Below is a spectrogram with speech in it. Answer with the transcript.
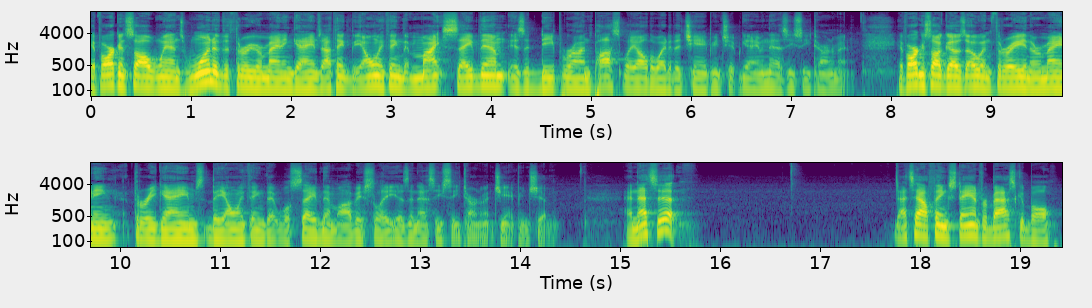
If Arkansas wins one of the three remaining games, I think the only thing that might save them is a deep run, possibly all the way to the championship game in the SEC tournament. If Arkansas goes 0 3 in the remaining three games, the only thing that will save them, obviously, is an SEC tournament championship. And that's it. That's how things stand for basketball.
